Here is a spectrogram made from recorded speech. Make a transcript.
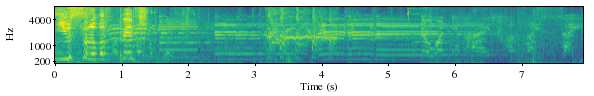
You son of a bitch! No one can hide from my sight.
